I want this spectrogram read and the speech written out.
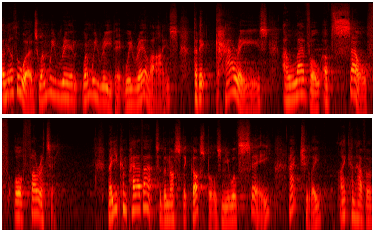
in other words, when we, re- when we read it, we realize that it carries a level of self authority. Now, you compare that to the Gnostic Gospels, and you will see actually, I can have a,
